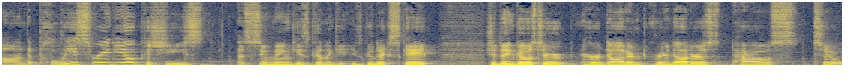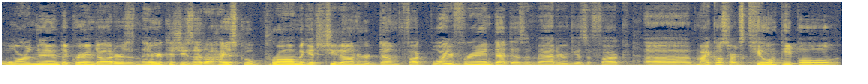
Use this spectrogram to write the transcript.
on the police radio because she's assuming he's gonna get, he's gonna escape. She then goes to her, her daughter and granddaughter's house to warn them. The granddaughter isn't there because she's at a high school prom and gets cheated on her dumb fuck boyfriend. That doesn't matter. Who gives a fuck? Uh, Michael starts killing people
